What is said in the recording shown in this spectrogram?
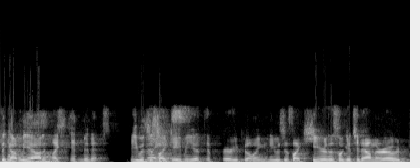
they got me out in like ten minutes. He was just like gave me a temporary filling, and he was just like, "Here, this will get you down the road."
